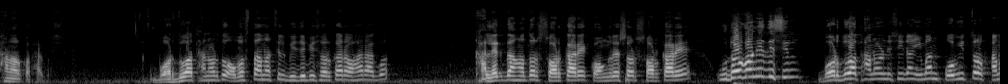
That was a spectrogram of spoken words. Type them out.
থানৰ কথা কৈছে। বৰদোৱা থানৰতো অৱস্থা নাছিল বিজেপি চৰকাৰ অহাৰ আগত। খালেকদাহঁতৰ চৰকাৰে, কংগ্ৰেছৰ চৰকাৰে উদগনি দিছিল বৰদোৱা থানৰ নিচিনা ইমান পবিত্ৰ থান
